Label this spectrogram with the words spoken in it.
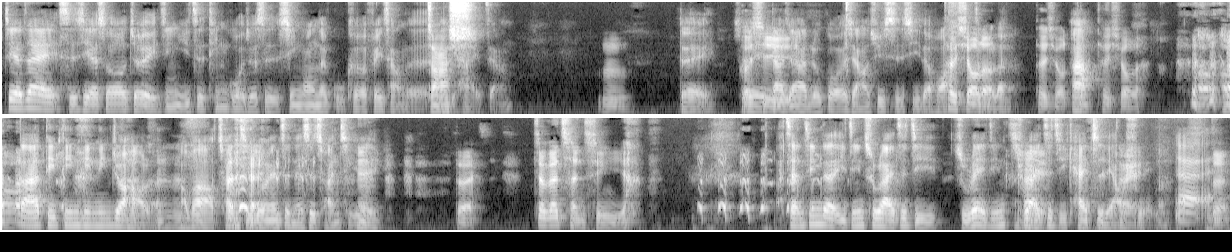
记得在实习的时候就已经一直听过，就是星光的骨科非常的厉害，这样。嗯，对，所以大家如果想要去实习的话，退休了，退休了啊，退休了。哦哦，大家听听听听就好了，好不好？传奇永远只能是传奇。对，就跟澄清一样，澄清的已经出来，自己主任已经出来自己开治疗所了。对对。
